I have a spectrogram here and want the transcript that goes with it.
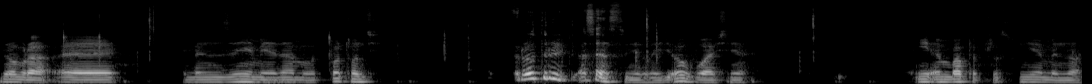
Dobra, e, Benzymie damy odpocząć. Rodryg Asens tu nie wejdzie, o właśnie. I Mbappé przesuniemy na,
